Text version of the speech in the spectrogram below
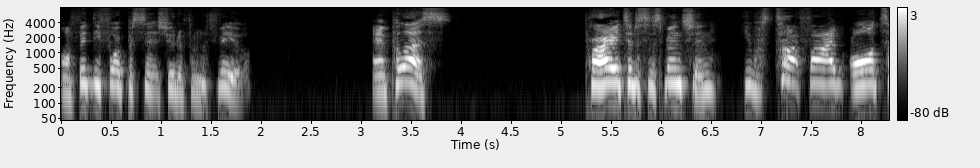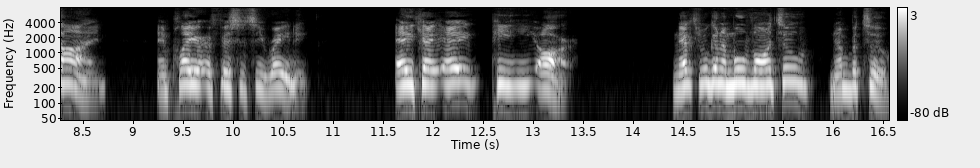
on 54% shooting from the field. And plus, prior to the suspension, he was top five all time in player efficiency rating, aka PER. Next, we're going to move on to number two.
